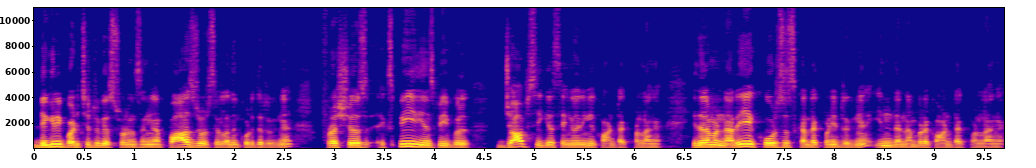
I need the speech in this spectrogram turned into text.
டிகிரி படிச்சுட்டு இருக்க ஸ்டூடெண்ட்ஸுங்க பாஸ் அவுட்ஸ் எல்லாத்தையும் கொடுத்துட்ருங்க freshers experience people job seekers எங்களை நீங்கள் காண்டாக்ட் பண்ணலாங்க. இதெல்லாமல் நிறைய கோர்சஸ் கண்டக்ட் பண்ணிட்டு இருக்குங்க இந்த நம்பரை காண்டாக்ட் பண்ணலாங்க.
